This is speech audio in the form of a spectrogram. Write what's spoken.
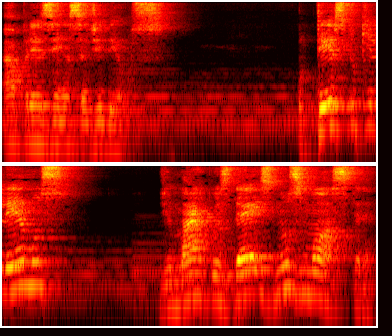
à presença de Deus. O texto que lemos de Marcos 10 nos mostra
